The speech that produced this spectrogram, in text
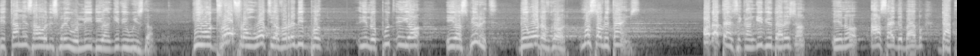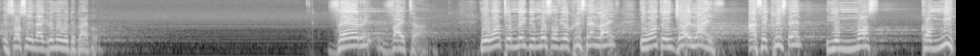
determines how Holy Spirit will lead you and give you wisdom. He will draw from what you have already put, you know put in your in your spirit, the word of God. Most of the times, other times he can give you direction, you know, outside the Bible that is also in agreement with the Bible. Very vital. You want to make the most of your Christian life, you want to enjoy life as a Christian, you must commit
